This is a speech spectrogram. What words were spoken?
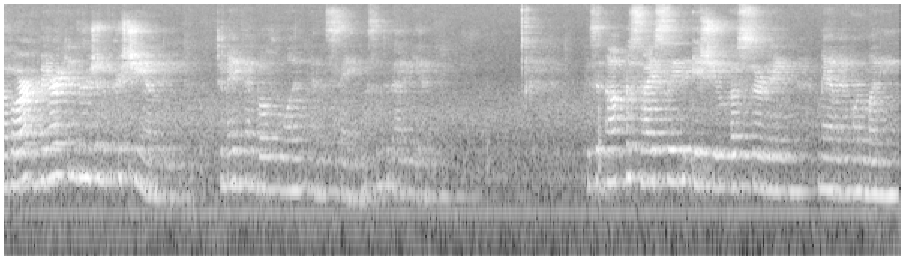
of our American version of Christianity to make them both one and the same. Listen to that again. Is it not precisely the issue of serving mammon or money?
